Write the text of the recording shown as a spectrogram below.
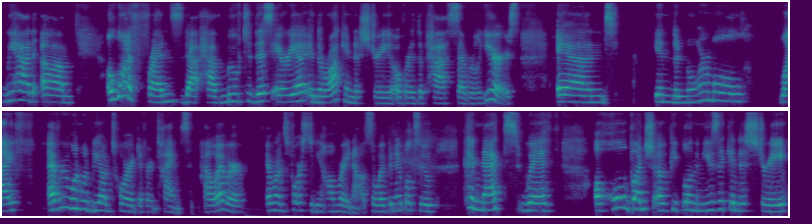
we had um, a lot of friends that have moved to this area in the rock industry over the past several years. And in the normal life, everyone would be on tour at different times. However, everyone's forced to be home right now. So I've been able to connect with a whole bunch of people in the music industry.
